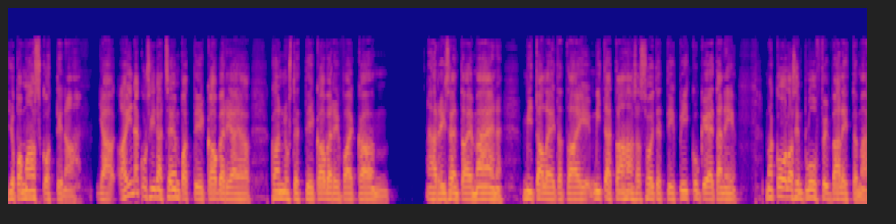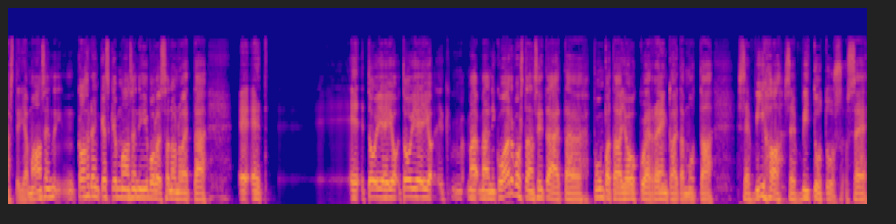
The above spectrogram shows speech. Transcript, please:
jopa maskottina. Ja aina kun siinä tsempattiin kaveria ja kannustettiin kaverin vaikka Risen tai Mäen mitaleita tai mitä tahansa soitettiin pikkukeetä, niin mä koolasin bluffin välittömästi ja mä oon sen kahden kesken mä oon sen Iivolle sanonut, että et, et, et, toi ei, toi ei, mä, mä niin arvostan sitä, että pumpataan joukkueen renkaita, mutta se viha, se vitutus, se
